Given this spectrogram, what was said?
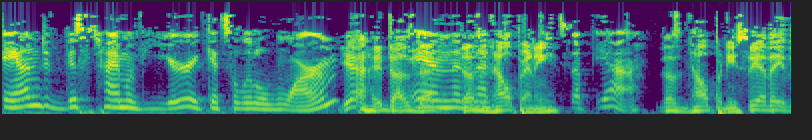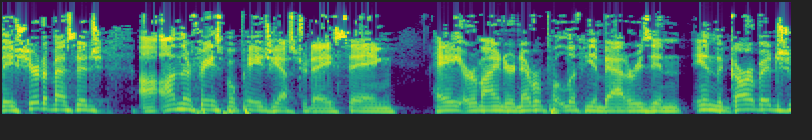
And this time of year, it gets a little warm. Yeah, it does. That and doesn't help any. Up, yeah. Doesn't help any. So yeah, they, they shared a message uh, on their Facebook page yesterday saying, "Hey, a reminder: never put lithium batteries in in the garbage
